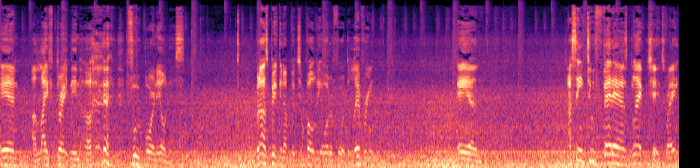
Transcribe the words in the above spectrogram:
and a life-threatening uh, foodborne illness. But I was picking up a Chipotle order for delivery. And I seen two fat ass black chicks, right?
